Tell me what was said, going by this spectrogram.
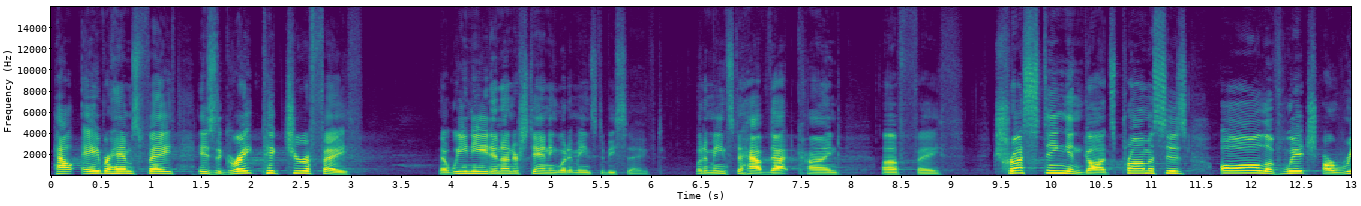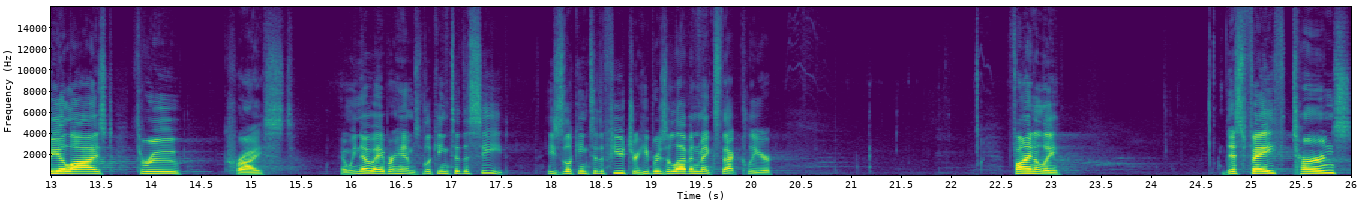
How Abraham's faith is the great picture of faith that we need in understanding what it means to be saved, what it means to have that kind of faith trusting in God's promises, all of which are realized through Christ. And we know Abraham's looking to the seed, he's looking to the future. Hebrews 11 makes that clear. Finally, this faith turns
